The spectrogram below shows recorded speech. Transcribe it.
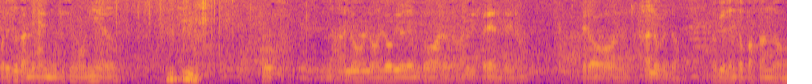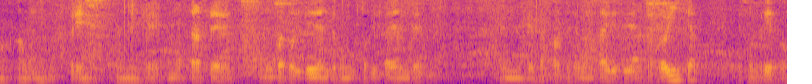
por eso también hay muchísimo miedo, que es a lo, lo, lo, violento a lo, a lo, diferente, ¿no? Pero ya lo, lo, violento pasando a un extremo, que mostrarse como un cuerpo disidente, con gustos diferentes, en ciertas partes de Buenos Aires y de nuestra provincia, es un riesgo.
